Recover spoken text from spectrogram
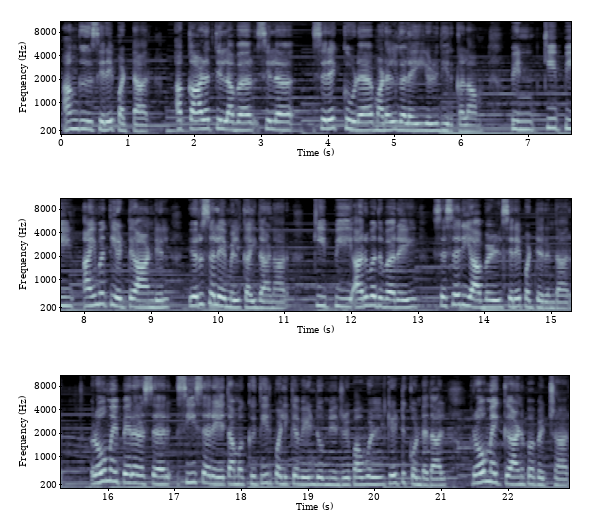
அங்கு சிறைப்பட்டார். அக்காலத்தில் அவர் சில சிறைக்கூட மடல்களை எழுதியிருக்கலாம். பின் கிபி ஐம்பத்தி எட்டு ஆண்டில் எருசலேமில் கைதானார். கிபி அறுபது வரை செசரியாவில் சிறைப்பட்டிருந்தார். ரோமை பேரரசர் சீசரே தமக்கு தீர்ப்பளிக்க வேண்டும் என்று பவுல் கேட்டுக்கொண்டதால் ரோமைக்கு அனுப்ப பெற்றார்.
